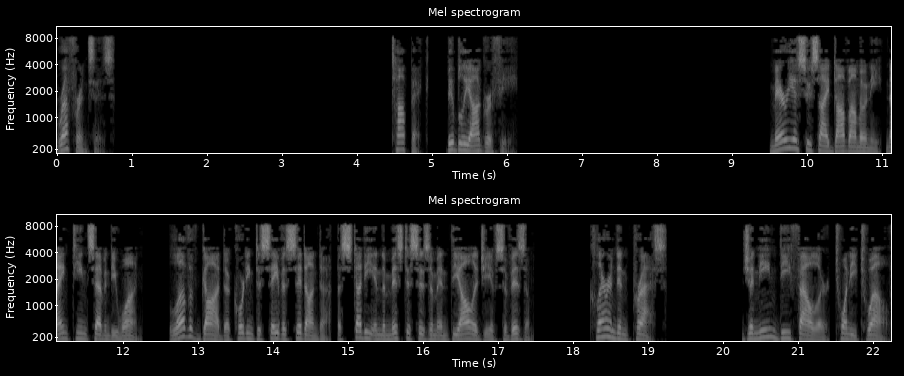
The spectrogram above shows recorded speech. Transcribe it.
References Bibliography Mariasusai Dhavamony 1971. Love of God according to Saiva Siddhanta, a study in the mysticism and theology of Saivism. Clarendon Press. Jeaneane D. Fowler 2012.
